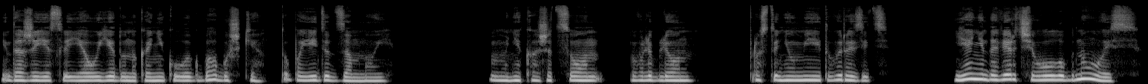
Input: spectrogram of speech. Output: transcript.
И даже если я уеду на каникулы к бабушке, то поедет за мной. Мне кажется, он влюблён, просто не умеет выразить. Я недоверчиво улыбнулась,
